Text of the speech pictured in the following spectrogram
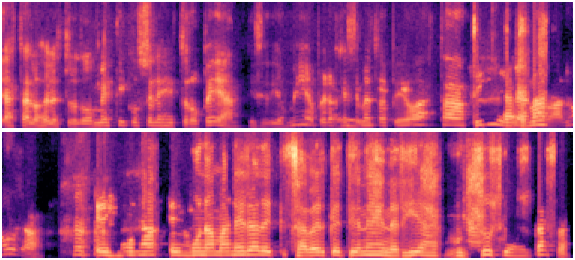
Hasta los electrodomésticos se les estropean. Dice, Dios mío, pero es que se me estropeó hasta la lavadora. Es una, es una manera de saber que tienes energías sucias en casa.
